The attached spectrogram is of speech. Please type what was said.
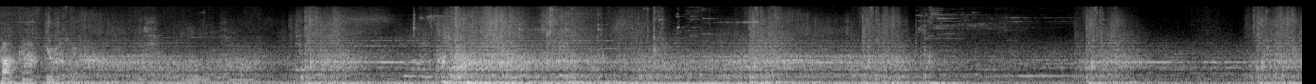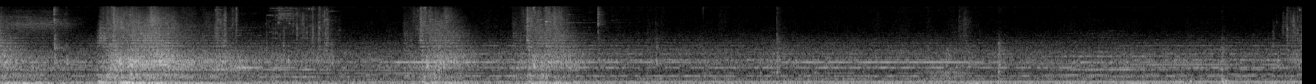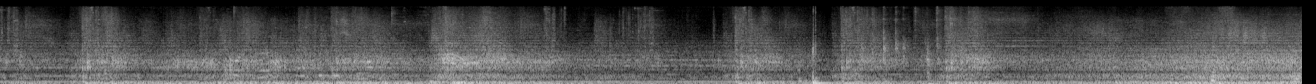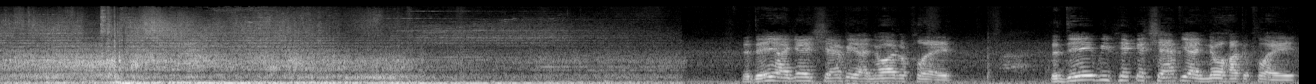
Fuck off, day I get a champion I know how to play. The day we pick a champion I know how to play.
